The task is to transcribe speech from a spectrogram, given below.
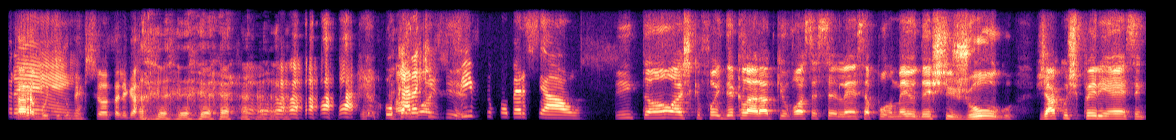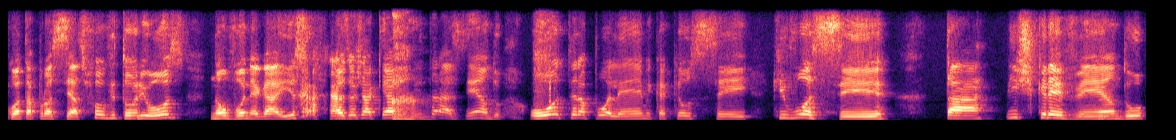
Cara é muito do merchan, tá ligado? o cara que vive no comercial. Então, acho que foi declarado que Vossa Excelência, por meio deste jogo, já com experiência enquanto a processo, foi o vitorioso. Não vou negar isso, mas eu já quero ir trazendo outra polêmica que eu sei que você tá escrevendo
